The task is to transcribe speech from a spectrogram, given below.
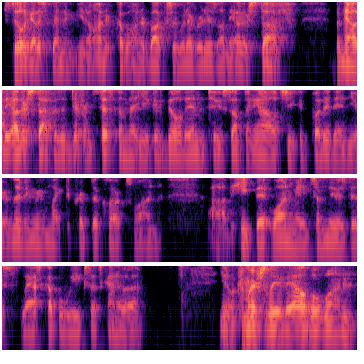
still got to spend you know a hundred couple hundred bucks or whatever it is on the other stuff but now the other stuff is a different system that you could build into something else. You could put it in your living room, like the Crypto Cloaks one. Uh, the Heatbit one made some news this last couple weeks. That's kind of a, you know, commercially available one.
